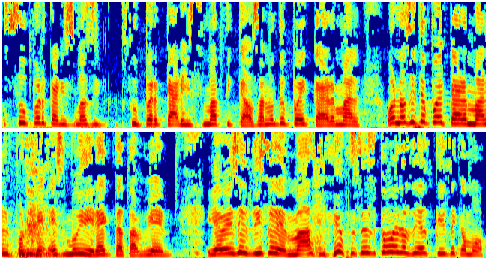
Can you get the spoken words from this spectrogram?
súper carismática, súper carismática, o sea, no te puede caer mal. Bueno, sí te puede caer mal porque es muy directa también. Y a veces dice de más. O sea, es como esos días que dice como,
